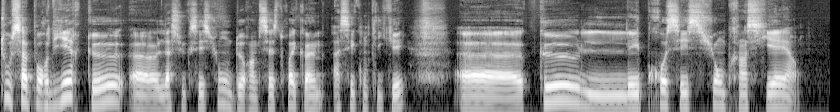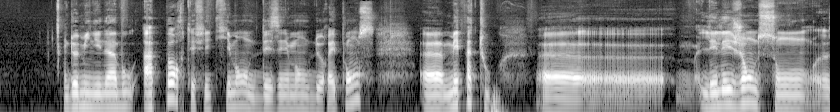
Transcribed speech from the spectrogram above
tout ça pour dire que euh, la succession de Ramsès III est quand même assez compliquée, euh, que les processions princières de Mininabou apportent effectivement des éléments de réponse, euh, mais pas tout. Les légendes sont,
